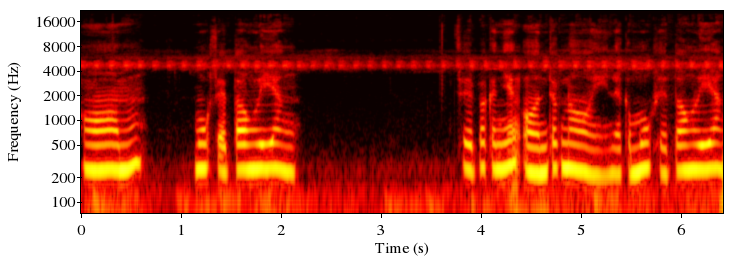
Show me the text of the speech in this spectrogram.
หอมหมกใส่ตองเรียงใส่ปลากระเนียงอ่อนจักหน่อย แล้วก็หมกใส่ตองเรียง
